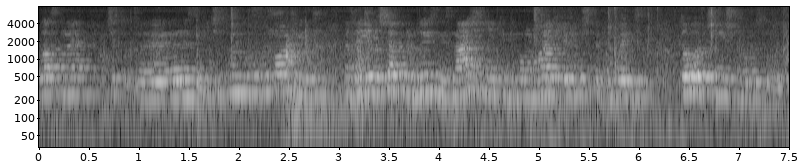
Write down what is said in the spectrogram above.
власне е, не числовим показником, він надає лише приблизні значення, які допомагають визначити можливість того чи іншого ресурсу.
